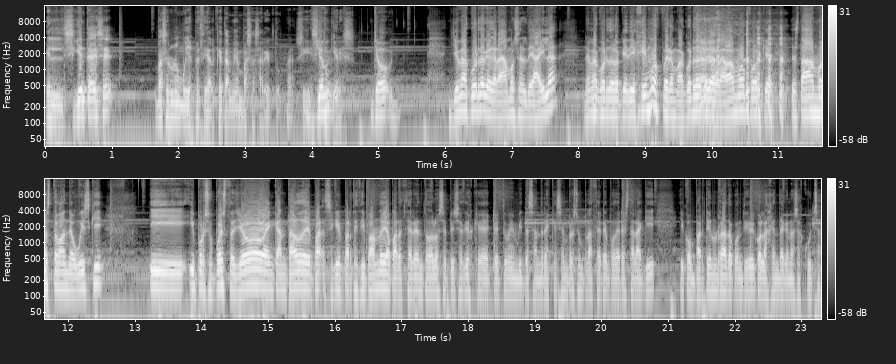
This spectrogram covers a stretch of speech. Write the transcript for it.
el siguiente a ese va a ser uno muy especial, que también vas a salir tú, si, tú quieres. Yo, yo me acuerdo que grabamos el de Ayla, no me acuerdo lo que dijimos, pero me acuerdo que lo grabamos porque estábamos tomando whisky. Y, por supuesto, yo encantado de seguir participando y aparecer en todos los episodios que, tú me invites, Andrés, que siempre es un placer poder estar aquí y compartir un rato contigo y con la gente que nos escucha.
